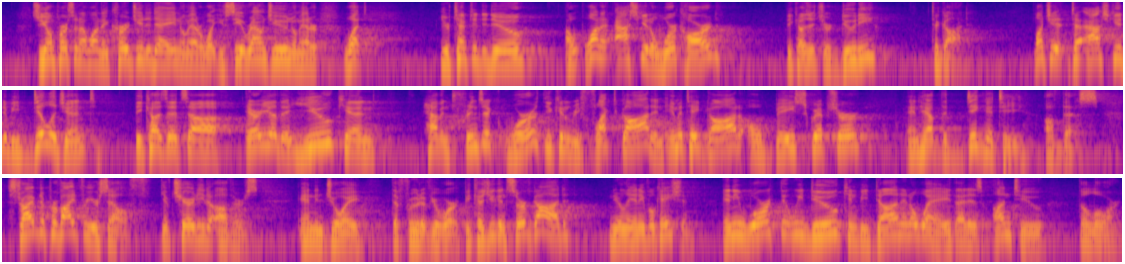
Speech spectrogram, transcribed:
So, young person, I want to encourage you today, no matter what you see around you, no matter what you're tempted to do, I want to ask you to work hard because it's your duty to God. I want you to ask you to be diligent because it's an area that you can have intrinsic worth. You can reflect God and imitate God, obey Scripture, and have the dignity of this. Strive to provide for yourself, give charity to others, and enjoy the fruit of your work because you can serve God nearly any vocation. Any work that we do can be done in a way that is unto the Lord.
